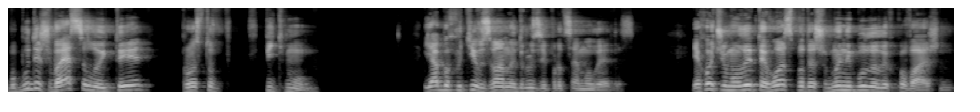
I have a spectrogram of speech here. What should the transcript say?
бо будеш весело йти просто в пітьму. Я би хотів з вами, друзі, про це молитися. Я хочу молити Господа, щоб ми не були легковажні.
